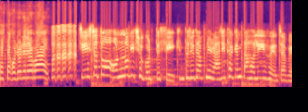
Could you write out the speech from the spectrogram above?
চেষ্টা করো রে ভাই। চেষ্টা তো অন্য কিছু করতেছি কিন্তু যদি আপনি রাজি থাকেন তাহলেই হয়ে যাবে।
